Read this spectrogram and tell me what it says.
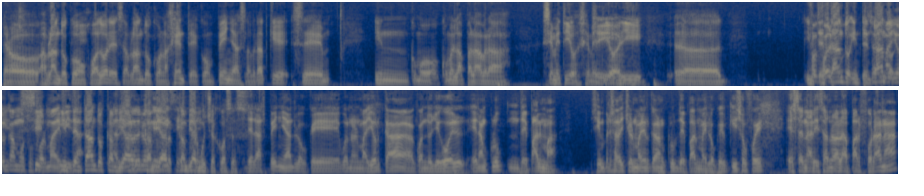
pero hablando con jugadores hablando con la gente con peñas la verdad que se in, como, como es la palabra, se metió, se metió Sí. allí. eh, intentando, Fue- intentando, eso es Mallorca como su sí, forma de vida. intentando cambiar, cambiar, dicen cambiar muchas cosas. de las peñas, lo que, bueno, el Mallorca, cuando llegó él, era un club de Palma. Siempre se ha dicho el Mallorca era un club de Palma y lo que él quiso fue externalizarlo a la Parforana.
